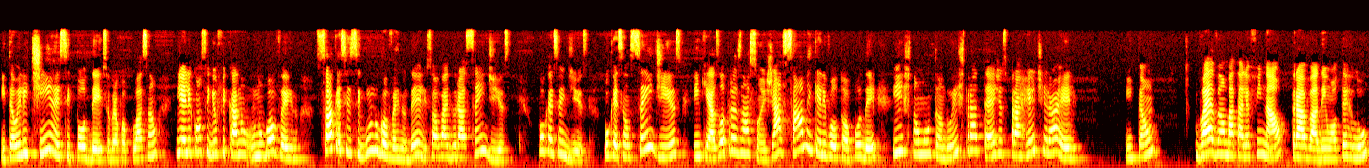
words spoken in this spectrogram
Então, ele tinha esse poder sobre a população e ele conseguiu ficar no, no governo. Só que esse segundo governo dele só vai durar 100 dias. Por que 100 dias? Porque são 100 dias em que as outras nações já sabem que ele voltou ao poder e estão montando estratégias para retirar ele. Então, vai haver uma batalha final travada em Waterloo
